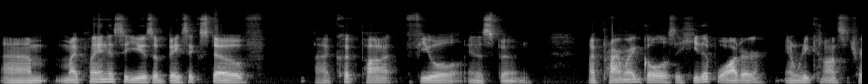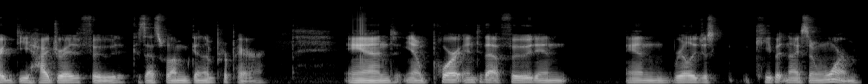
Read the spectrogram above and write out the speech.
Um, my plan is to use a basic stove, a cook pot, fuel, and a spoon. My primary goal is to heat up water and reconcentrate dehydrated food because that's what I'm going to prepare, and you know pour it into that food and and really just keep it nice and warm.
